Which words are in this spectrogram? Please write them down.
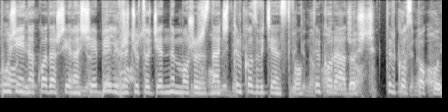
Później nakładasz je na siebie i w życiu codziennym możesz znać tylko zwycięstwo, tylko radość, tylko spokój.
